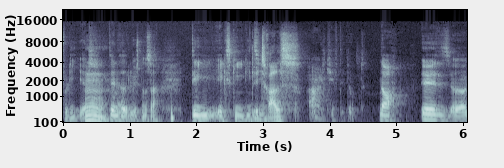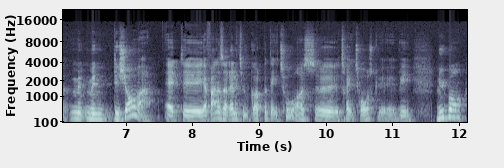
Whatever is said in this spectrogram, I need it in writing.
fordi at Mm. den havde løsnet sig. Det er ikke sket i Det er 10 træls. Ah, kæft, det er dumt. Nå, øh, men, men det sjove var, at øh, jeg fangede sig relativt godt på dag to også. Øh, tre torsk øh, ved Nyborg,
